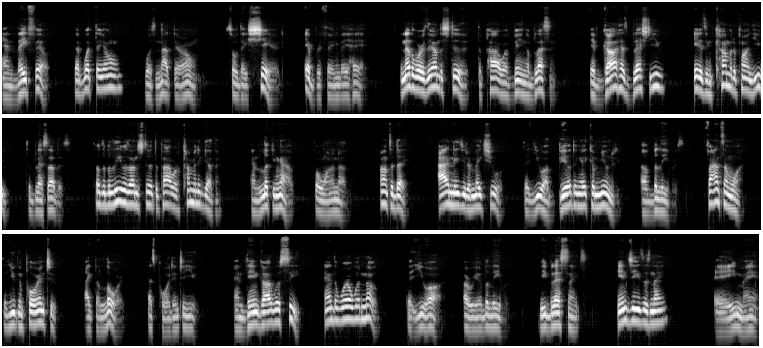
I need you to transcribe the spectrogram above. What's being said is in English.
and they felt that what they owned was not their own, so they shared everything they had. In other words, they understood the power of being a blessing. If God has blessed you, it is incumbent upon you to bless others. So the believers understood the power of coming together and looking out for one another. On today, I need you to make sure that you are building a community of believers. Find someone that you can pour into, like the Lord has poured into you. And then God will see and the world will know that you are a real believer. Be blessed, saints. In Jesus' name, amen.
